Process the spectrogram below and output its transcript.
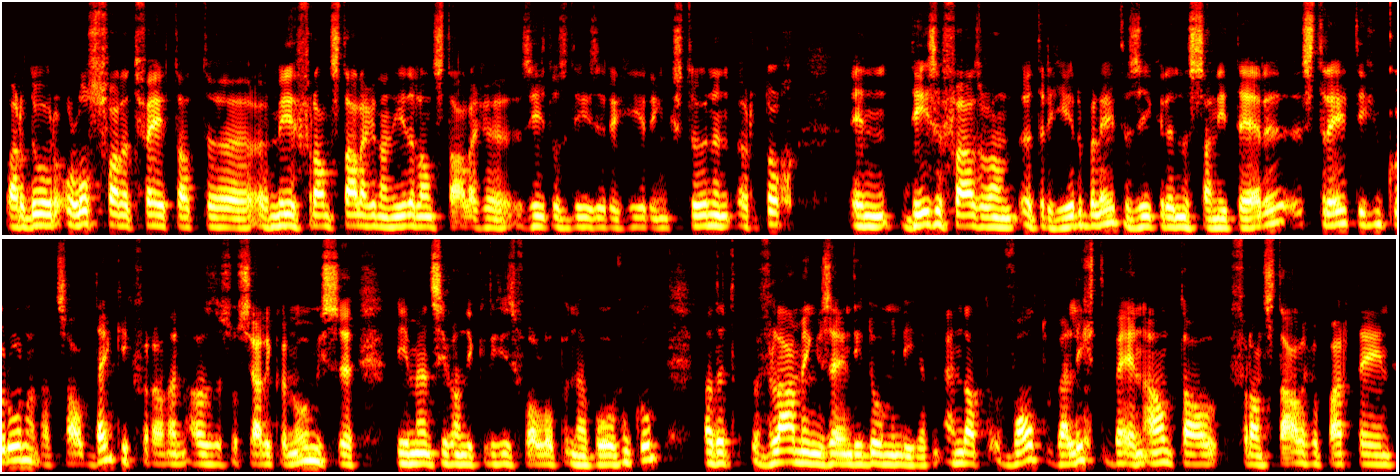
Waardoor, los van het feit dat er meer Franstalige dan Nederlandstalige zetels deze regering steunen, er toch in deze fase van het regeerbeleid, zeker in de sanitaire strijd tegen corona, dat zal denk ik veranderen als de sociaal-economische dimensie van de crisis volop naar boven komt, dat het Vlamingen zijn die domineren. En dat valt wellicht bij een aantal Franstalige partijen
